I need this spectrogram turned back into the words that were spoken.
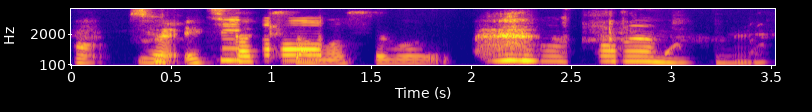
そっや、絵ち描きさんのはすごい。方向なんですね。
